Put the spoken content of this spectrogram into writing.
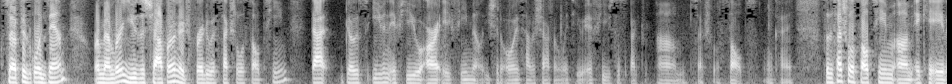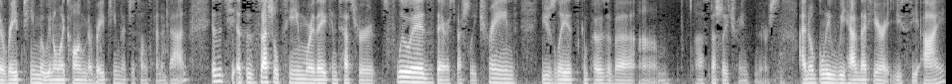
So, a physical exam, remember, use a chaperone or defer to a sexual assault team. That goes even if you are a female. You should always have a chaperone with you if you suspect um, sexual assault. Okay. So, the sexual assault team, um, aka the rape team, but we don't like calling them the rape team, that just sounds kind of bad, is a, t- is a special team where they can test for fluids. They're specially trained. Usually, it's composed of a, um, a specially trained nurse. I don't believe we have that here at UCI.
